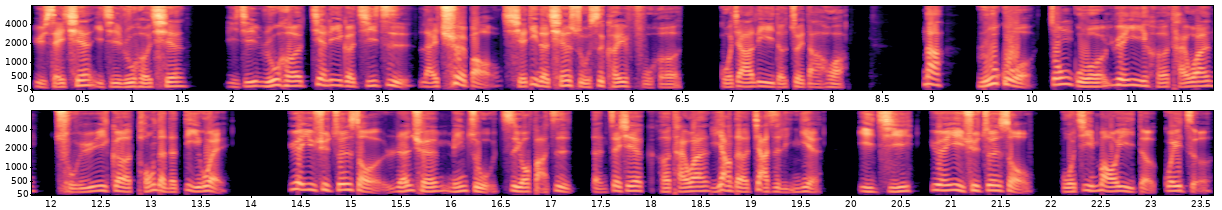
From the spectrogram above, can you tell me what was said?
与谁签，以及如何签，以及如何建立一个机制来确保协定的签署是可以符合国家利益的最大化。那如果中国愿意和台湾处于一个同等的地位，愿意去遵守人权、民主、自由、法治等这些和台湾一样的价值理念，以及愿意去遵守。国际贸易的规则，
